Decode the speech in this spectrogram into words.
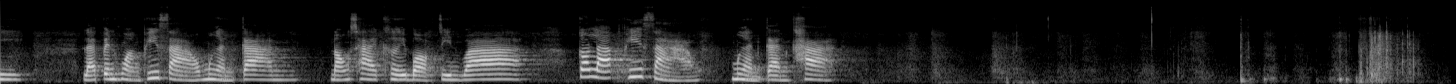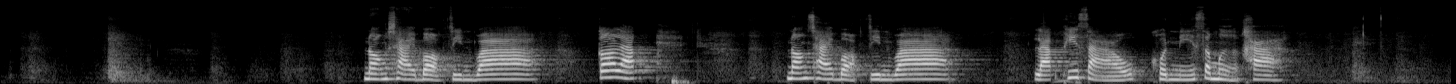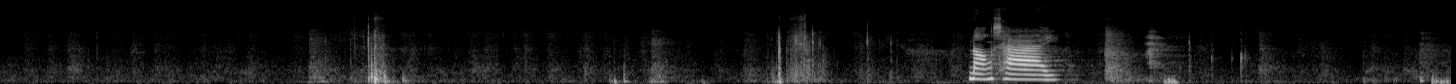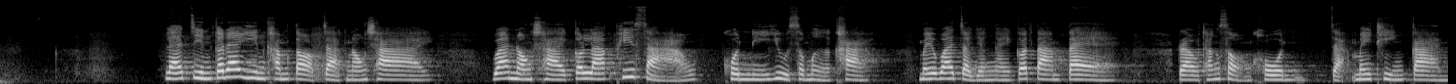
และเป็นห่วงพี่สาวเหมือนกัน น้องชายเคยบอกจีนว่า ก็รักพี่สาวเหมือนกันค่ะน้องชายบอกจินว่า ก็รัก น้องชายบอกจินว่า รักพี่สาวคนนี้เสมอค่ะ น้องชาย และจินก็ได้ยินคำตอบจากน้องชาย ว่าน้องชายก็รักพี่สาวคนนี้อยู่เสมอค่ะ ไม่ว่าจะยังไงก็ตามแต่ เราทั้งสองคนจะไม่ทิ้งกัน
